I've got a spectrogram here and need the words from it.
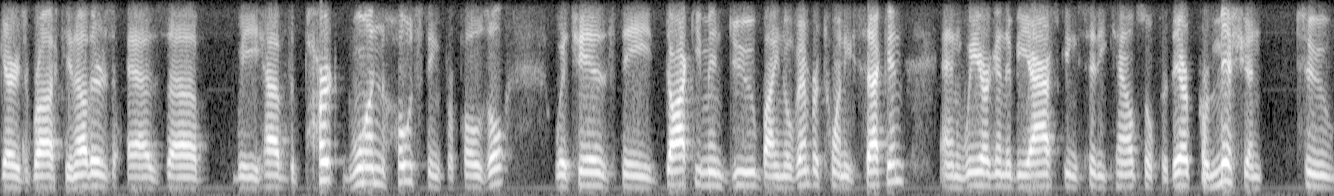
Gary Zabrowski and others, as uh, we have the Part One hosting proposal, which is the document due by November 22nd and we are going to be asking City Council for their permission to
